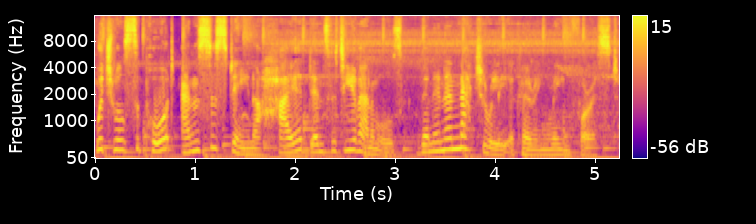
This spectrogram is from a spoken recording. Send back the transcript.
which will support and sustain a higher density of animals than in a naturally occurring rainforest.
